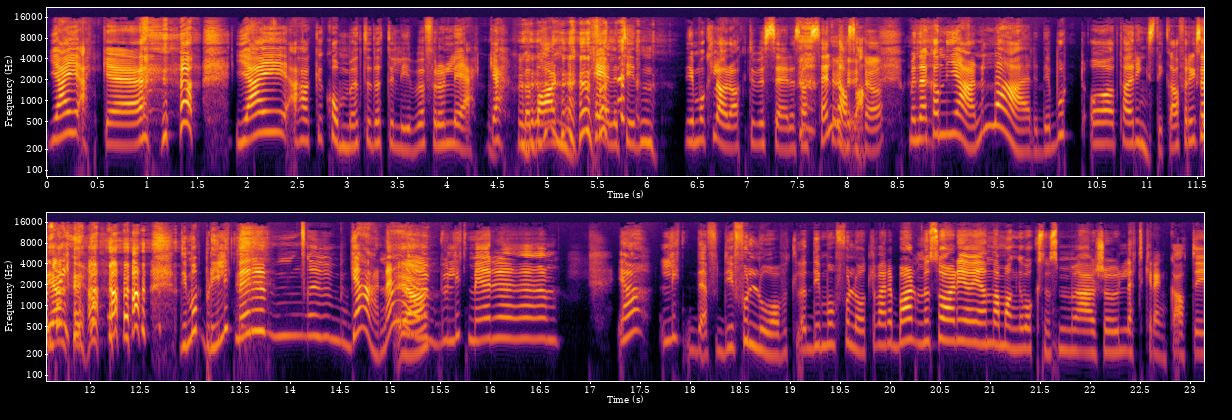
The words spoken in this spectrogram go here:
Jeg er ikke Jeg har ikke kommet til dette livet for å leke med barn hele tiden. De må klare å aktivisere seg selv, altså. Ja. Men jeg kan gjerne lære de bort å ta ringstikka, for eksempel. Ja, De må bli litt mer mm, gærne. Ja. Litt mer eh, Ja, litt, de, får lov til, de må få lov til å være barn. Men så er det jo igjen da mange voksne som er så lettkrenka at de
